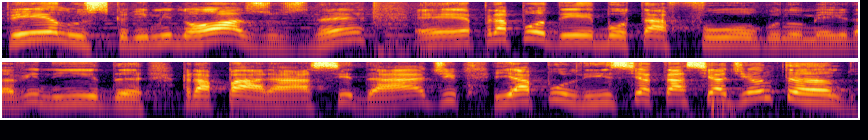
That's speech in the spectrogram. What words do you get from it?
pelos criminosos, né? É, é, para poder botar fogo no meio da avenida, para parar a cidade e a polícia está se adiantando.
